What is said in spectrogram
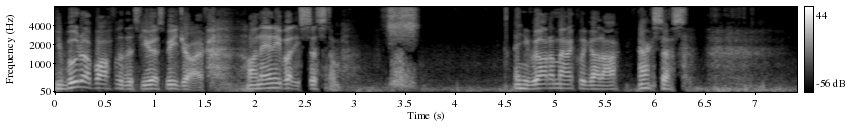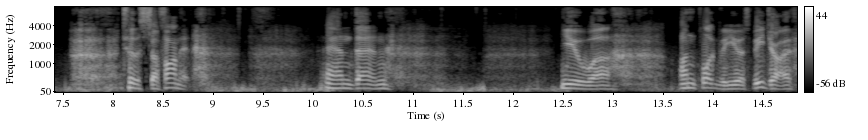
you boot up off of this USB drive on anybody's system, and you've automatically got access to the stuff on it. And then you uh, unplug the USB drive,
